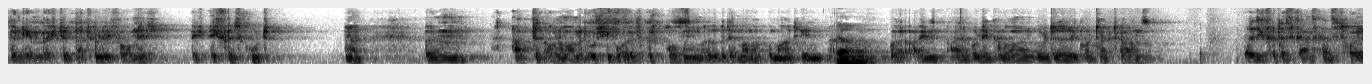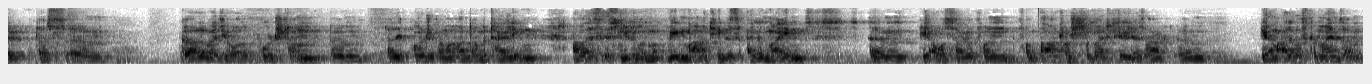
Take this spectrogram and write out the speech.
wenn ihr möchtet, natürlich, warum nicht? Ich, ich finde es gut. Ja? Ähm, hab dann auch nochmal mit Uschi Wolf gesprochen, also mit der Mama von Martin, ja. äh, weil ein, einer von den Kameraden wollte Kontakt haben. Also ich finde das ganz, ganz toll, dass ähm, gerade weil sie aus Polen stammen, ähm, dass sich polnische Kameraden daran beteiligen. Aber es ist nicht nur wegen Martin, es ist allgemein ähm, die Aussage von, von Bartosz zum Beispiel, der sagt, ähm, wir haben alle was gemeinsam.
